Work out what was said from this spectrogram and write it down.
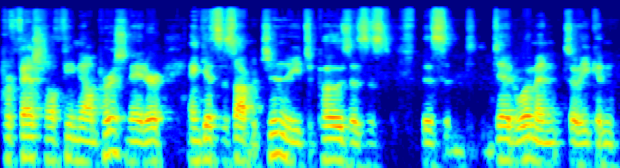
professional female impersonator and gets this opportunity to pose as this this dead woman, so he can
